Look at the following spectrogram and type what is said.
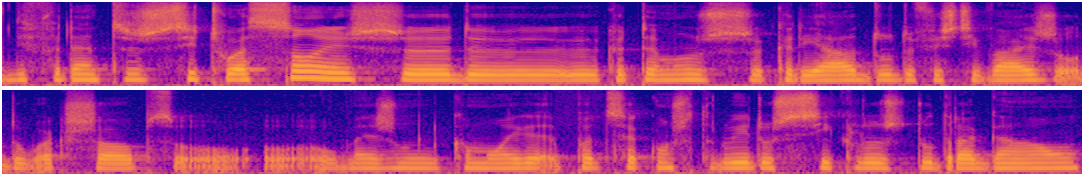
diferentes situações eh, de, que temos criado de festivais ou de workshops ou, ou, ou mesmo como é, pode ser construir os ciclos do dragão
